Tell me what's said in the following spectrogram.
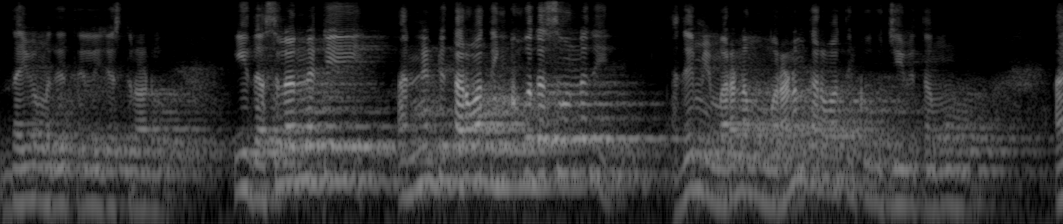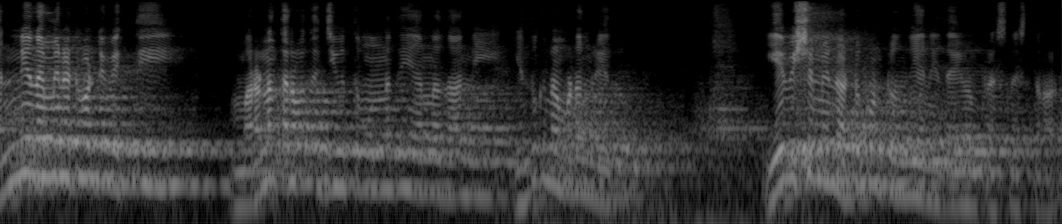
దైవం అదే తెలియజేస్తున్నాడు. ఈ దశలన్నిటి అన్నింటి తర్వాత ఇంకొక దశ ఉన్నది. అదే మీ మరణము. మరణం తర్వాత ఇంకొక జీవితము. అన్ని నమ్మినటువంటి వ్యక్తి మరణం తర్వాత జీవితం ఉన్నది అన్నదాన్ని ఎందుకు నమ్మడం లేదు? ఏ విషయం నేను అడ్డుకుంటుంది అని దైవం ప్రశ్నిస్తున్నాడు.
